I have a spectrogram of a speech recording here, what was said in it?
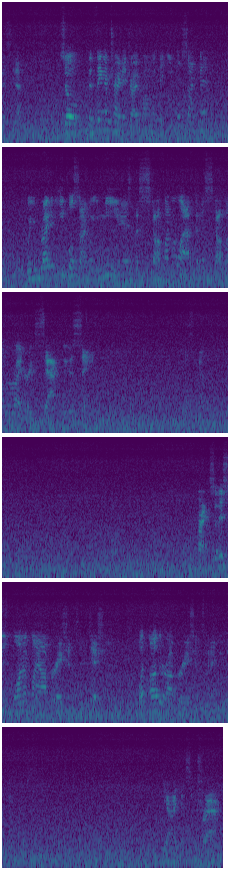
Guys see that? So the thing I'm trying to drive home with the equal sign bit when you write an equal sign, what you mean is the stuff on the left and the stuff on the right are exactly the same. Alright, so this is one of my operations, addition. What other operations can I do with numbers? Yeah, I can subtract,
